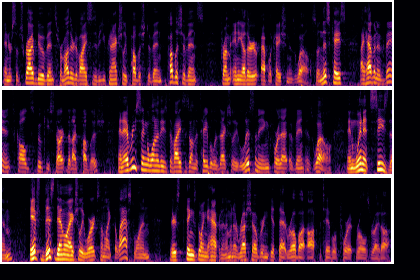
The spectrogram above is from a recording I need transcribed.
and subscribe to events from other devices, but you can actually publish event publish events from any other application as well. So in this case, I have an event called Spooky Start that I publish, and every single one of these devices on the table is actually listening for that event as well. And when it sees them, if this demo actually works, unlike the last one, there's things going to happen. And I'm going to rush over and get that robot off the table before it rolls right off.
